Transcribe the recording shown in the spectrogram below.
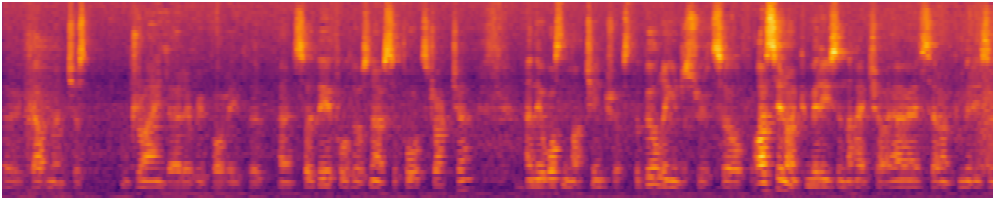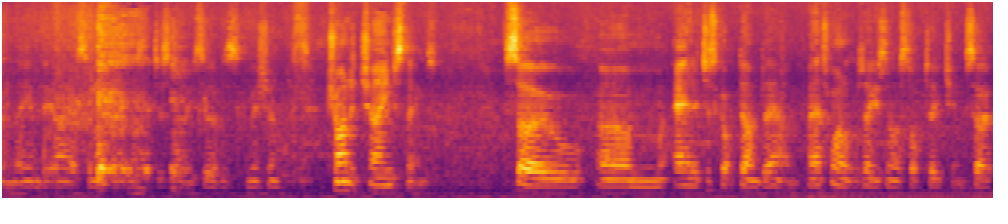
The government just drained out everybody, that, and so therefore there was no support structure and there wasn't much interest. The building industry itself, I sit on committees in the HIA, I sat on committees in the MBA, I sit on the Disability Services Commission, trying to change things. So, um, and it just got dumbed down. That's one of the reasons I stopped teaching. So,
